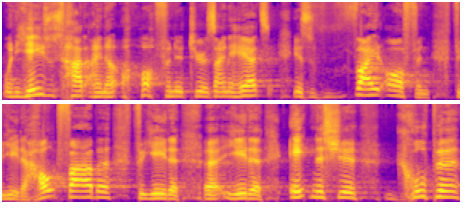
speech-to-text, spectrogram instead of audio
Und Jesus hat eine offene Tür. Sein Herz ist weit offen für jede Hautfarbe, für jede, äh, jede ethnische Gruppe,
